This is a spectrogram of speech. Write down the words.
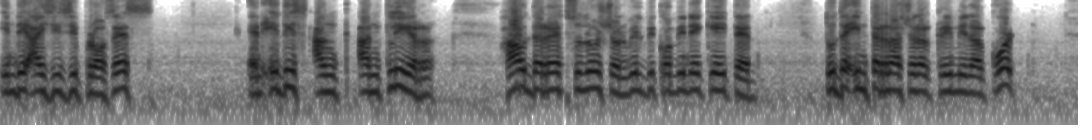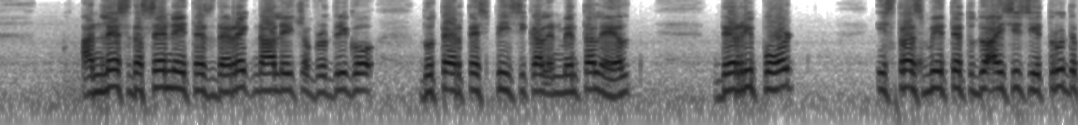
in the ICC process and it is un- unclear how the resolution will be communicated to the International Criminal Court unless the Senate has direct knowledge of Rodrigo Duterte's physical and mental health, their report is transmitted to the ICC through the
